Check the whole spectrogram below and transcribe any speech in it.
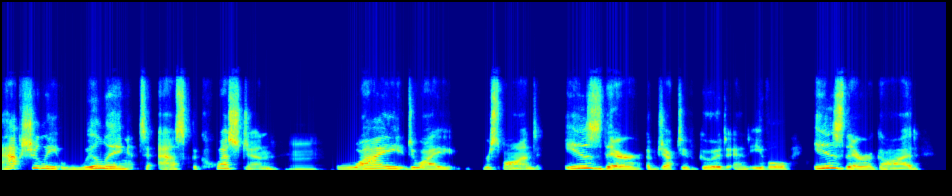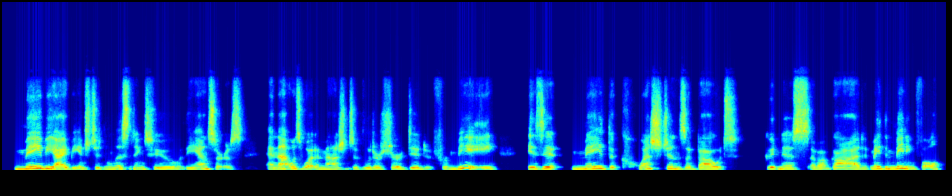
actually willing to ask the question mm. why do I respond? Is there objective good and evil? Is there a God? Maybe I'd be interested in listening to the answers. And that was what imaginative literature did for me is it made the questions about goodness about God, made them meaningful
